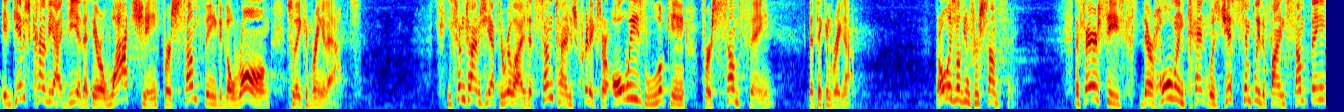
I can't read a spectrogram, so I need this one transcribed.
it gives kind of the idea that they were watching for something to go wrong so they could bring it out. Sometimes you have to realize that sometimes critics are always looking for something that they can bring up. They're always looking for something. The Pharisees, their whole intent was just simply to find something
